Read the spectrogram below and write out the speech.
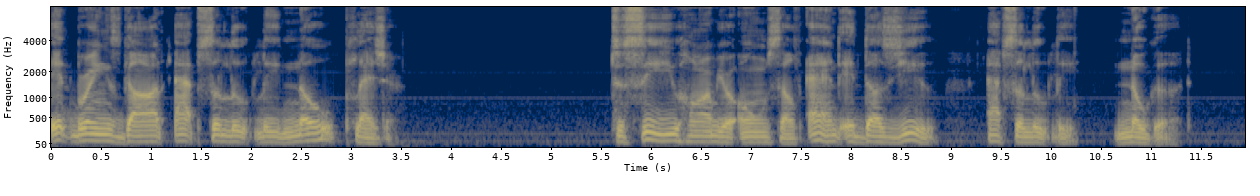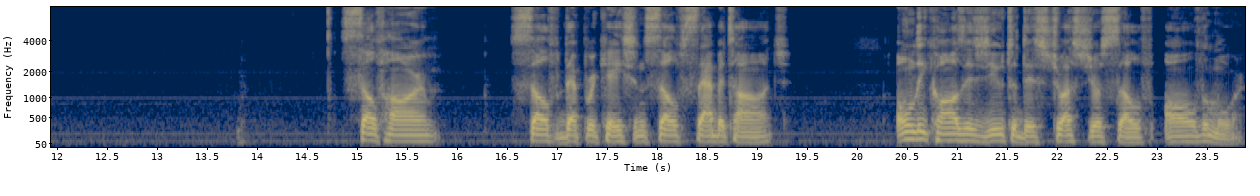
It brings God absolutely no pleasure to see you harm your own self, and it does you absolutely no good. Self harm, self deprecation, self sabotage only causes you to distrust yourself all the more.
